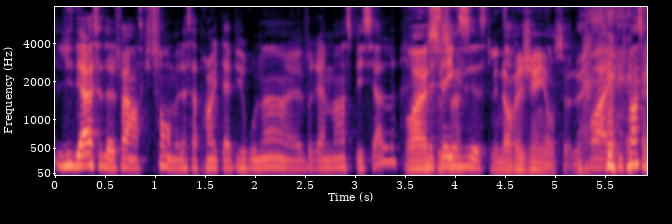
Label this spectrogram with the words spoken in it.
L'idéal, c'est de le faire en ski de fond, mais là, ça prend un tapis roulant euh, vraiment spécial. Ouais, Mais c'est ça ça. existe, Les. Norvégiens, ont ça, là. Ouais, puis je pense qu'il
